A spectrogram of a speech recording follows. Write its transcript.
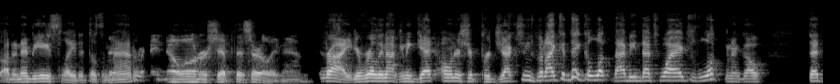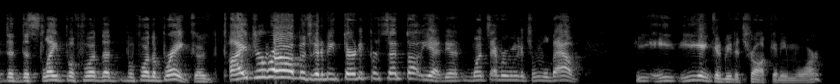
on an NBA slate, it doesn't matter. no ownership this early, man. Right. You're really not going to get ownership projections, but I could take a look. I mean, that's why I just look and I go, that the, the slate before the before the break. Uh, Ty Jerome is going to be 30% off. Yeah, yeah, once everyone gets ruled out, he, he he ain't going to be the chalk anymore.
